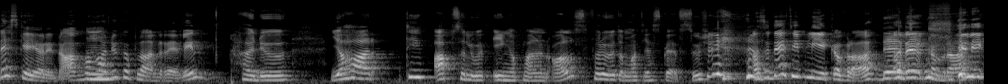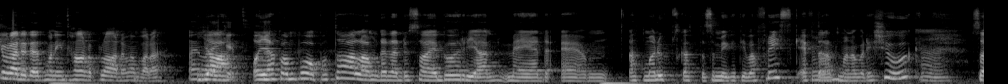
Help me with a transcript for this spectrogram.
det ska jag göra idag. Vad har du för planer Elin? Hör du, jag har typ absolut inga planer alls förutom att jag ska äta sushi. Alltså det är typ lika bra. Det är Och lika bra. Det är lika bra det där att man inte har några planer, man bara I like Ja, it. och jag kom på, på tal om det där du sa i början med ehm, att man uppskattar så mycket att vara frisk efter Mm. att man har varit sjuk. Så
